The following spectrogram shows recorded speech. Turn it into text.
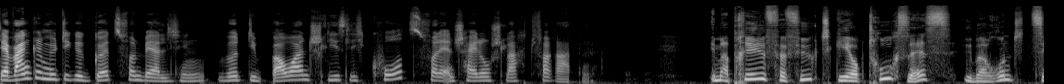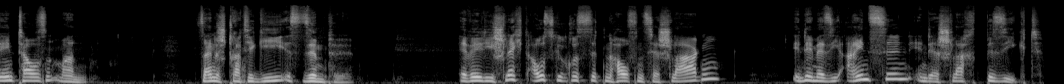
Der wankelmütige Götz von Berlichingen wird die Bauern schließlich kurz vor der Entscheidungsschlacht verraten. Im April verfügt Georg Truchsess über rund 10.000 Mann. Seine Strategie ist simpel. Er will die schlecht ausgerüsteten Haufen zerschlagen, indem er sie einzeln in der Schlacht besiegt.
